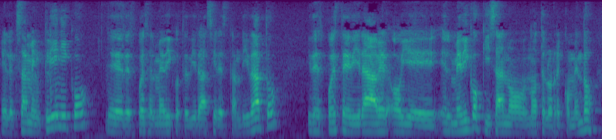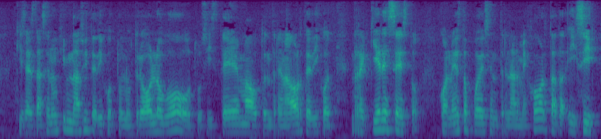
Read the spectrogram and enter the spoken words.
el examen clínico, eh, después el médico te dirá si eres candidato y después te dirá, a ver, oye, el médico quizá no, no te lo recomendó, quizá estás en un gimnasio y te dijo tu nutriólogo o tu sistema o tu entrenador te dijo, requieres esto, con esto puedes entrenar mejor, y sí,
